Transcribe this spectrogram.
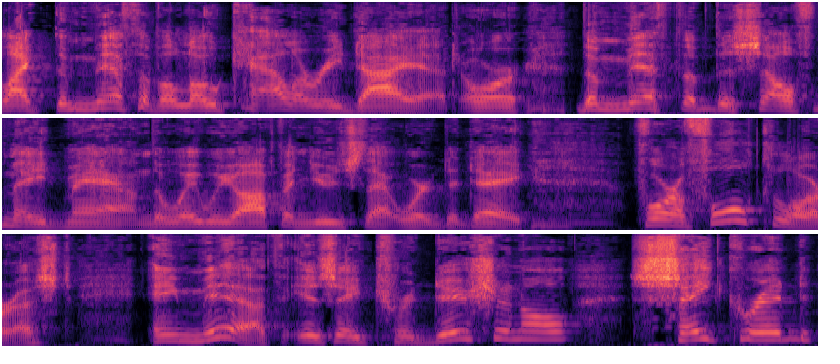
like the myth of a low calorie diet or the myth of the self made man, the way we often use that word today. For a folklorist, a myth is a traditional, sacred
